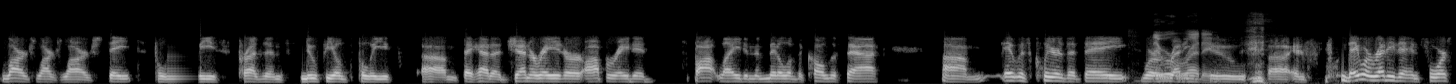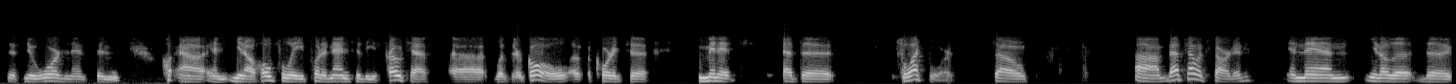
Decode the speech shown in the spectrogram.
large, large, large state police presence, Newfields police, um, they had a generator operated spotlight in the middle of the cul-de-sac. Um, it was clear that they were, they were ready, ready, to uh, and they were ready to enforce this new ordinance and uh, and you know hopefully put an end to these protests uh, was their goal according to minutes at the select board. So um, that's how it started, and then you know the the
